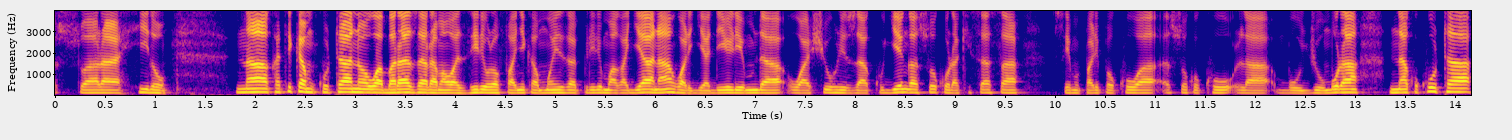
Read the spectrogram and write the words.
swala hilo. Na katika mkutano wa baraza la mawaziri uliofanyika mwezi wa pili mwaka jana walijadili muda wa shughuli za kujenga soko la kisasa sehemu palipokuwa soko kuu la Bujumbura na kukuta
